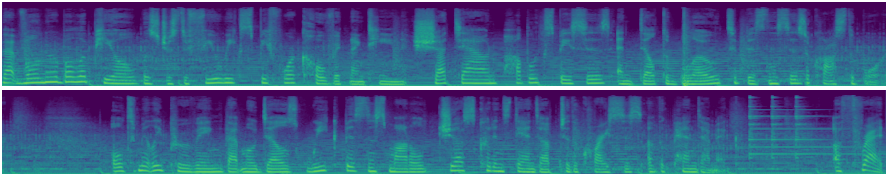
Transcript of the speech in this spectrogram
That vulnerable appeal was just a few weeks before COVID 19 shut down public spaces and dealt a blow to businesses across the board, ultimately proving that Modell's weak business model just couldn't stand up to the crisis of the pandemic. A threat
